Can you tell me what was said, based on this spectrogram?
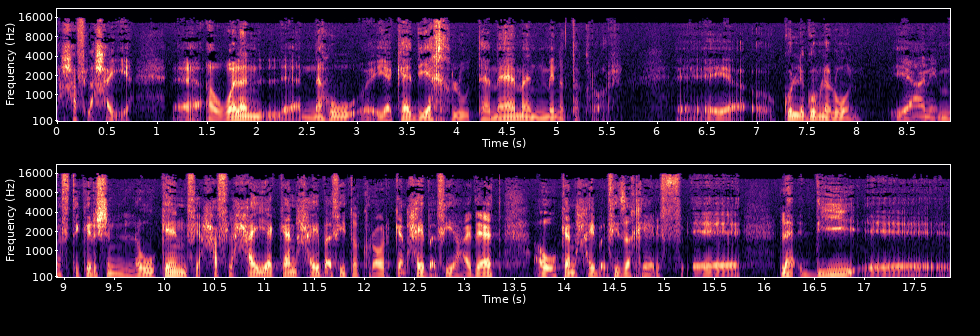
حفلة حية. آه، أولا لأنه يكاد يخلو تماما من التكرار. كل جملة لون. يعني ما افتكرش إن لو كان في حفلة حية كان هيبقى في تكرار كان هيبقى في عادات أو كان هيبقى في زخارف. لا دي آه،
